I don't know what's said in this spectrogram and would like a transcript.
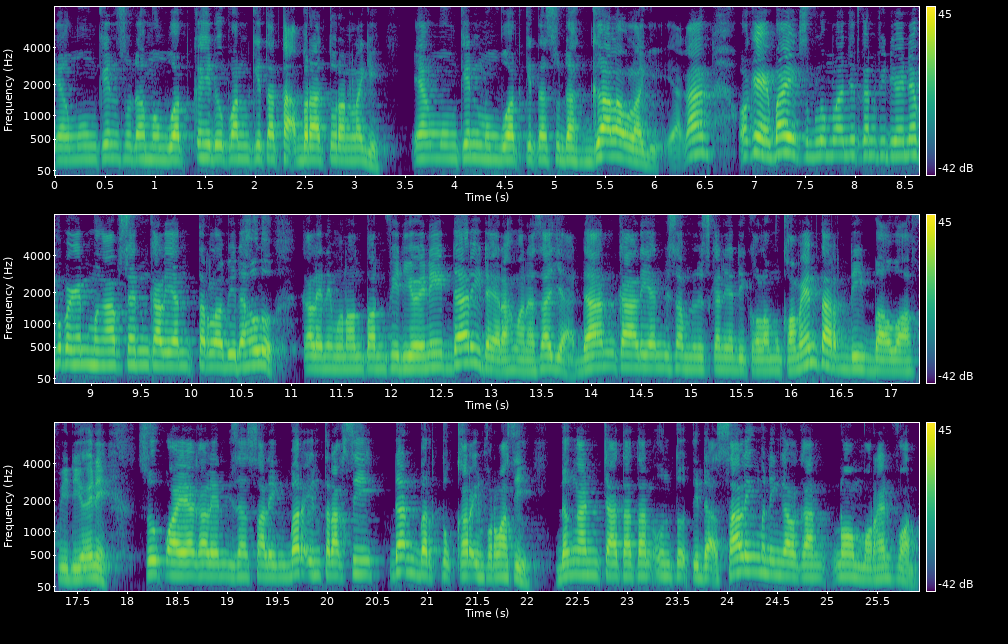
yang mungkin sudah membuat kehidupan kita tak beraturan lagi yang mungkin membuat kita sudah galau lagi ya kan? Oke baik sebelum melanjutkan video ini aku pengen mengabsen kalian terlebih dahulu. Kalian yang menonton video ini dari daerah mana saja dan kalian bisa menuliskannya di kolom komentar di bawah video ini supaya kalian bisa saling berinteraksi dan bertukar informasi dengan catatan untuk tidak saling meninggalkan nomor handphone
